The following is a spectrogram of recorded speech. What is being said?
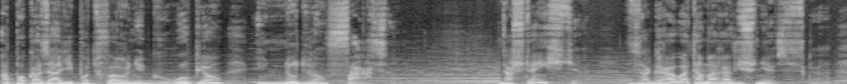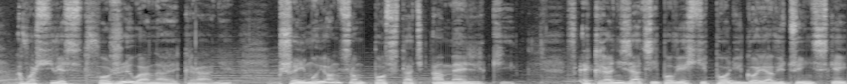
a pokazali potwornie głupią i nudną farsę. Na szczęście zagrała Tamara Wiszniewska, a właściwie stworzyła na ekranie przejmującą postać Amelki w ekranizacji powieści Poli Gojawiczyńskiej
